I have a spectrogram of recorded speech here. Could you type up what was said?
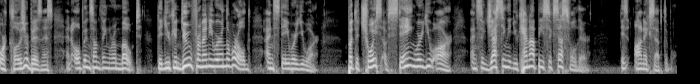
or close your business and open something remote that you can do from anywhere in the world and stay where you are. But the choice of staying where you are and suggesting that you cannot be successful there is unacceptable.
